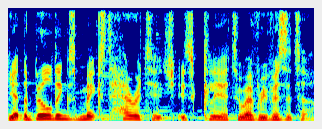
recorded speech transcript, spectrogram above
Yet the building's mixed heritage is clear to every visitor,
